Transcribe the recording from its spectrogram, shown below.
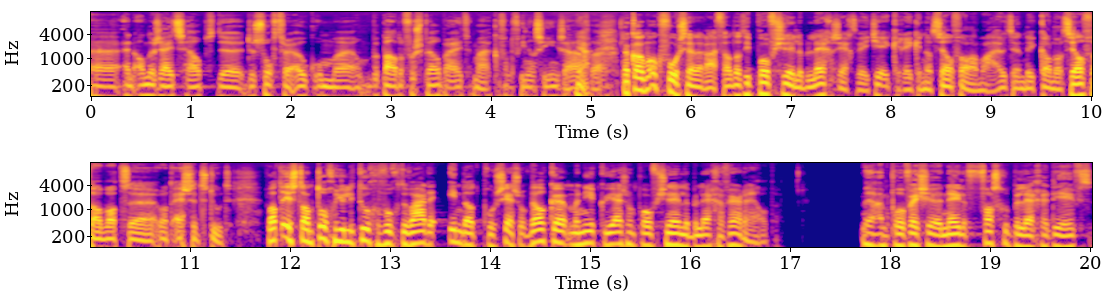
Uh, en anderzijds helpt de, de software ook om uh, bepaalde voorspelbaarheid te maken van de financieringsaanvraag. Ja, dan kan ik me ook voorstellen, Rafael, dat die professionele belegger zegt: Weet je, ik reken dat zelf wel allemaal uit en ik kan dat zelf wel wat, uh, wat assets doet. Wat is dan toch jullie toegevoegde waarde in dat proces? Op welke manier kun jij zo'n professionele belegger verder helpen? Ja, een professionele vastgoedbelegger die heeft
